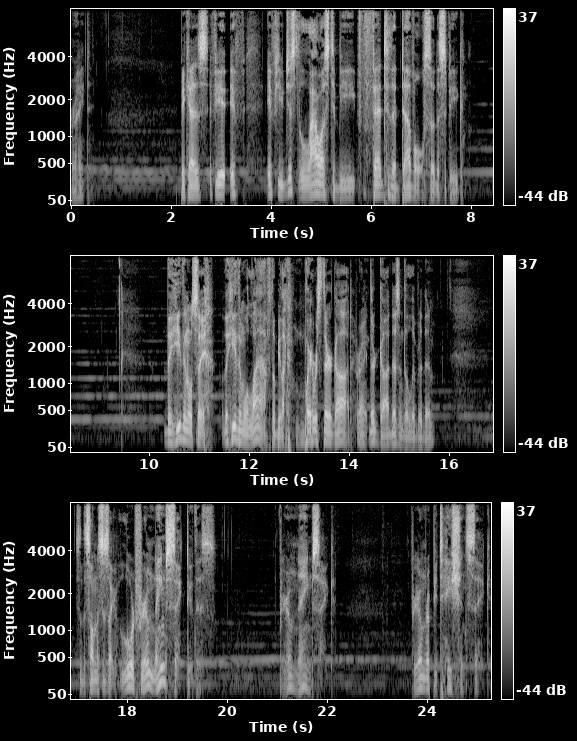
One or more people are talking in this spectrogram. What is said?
right? Because if you if if you just allow us to be fed to the devil, so to speak, the heathen will say, the heathen will laugh. They'll be like, where is their God, right? Their God doesn't deliver them. So the psalmist is like, Lord, for your own namesake, do this. For your own namesake. For your own reputation's sake.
